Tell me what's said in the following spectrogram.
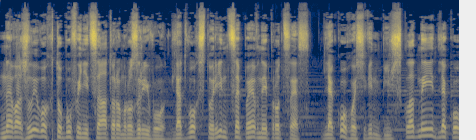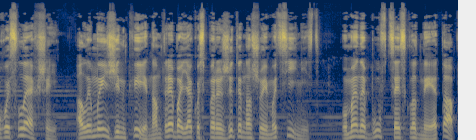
Неважливо, хто був ініціатором розриву. Для двох сторін це певний процес. Для когось він більш складний, для когось легший. Але ми, жінки, нам треба якось пережити нашу емоційність. У мене був цей складний етап.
